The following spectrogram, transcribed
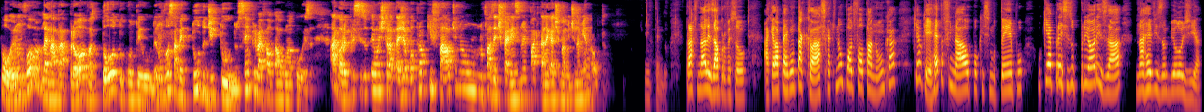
pô, eu não vou levar para a prova todo o conteúdo, eu não vou saber tudo de tudo, sempre vai faltar alguma coisa. Agora, eu preciso ter uma estratégia boa para o que falte não, não fazer diferença e não impactar negativamente na minha nota. Entendo. Para finalizar, professor, aquela pergunta clássica que não pode faltar nunca, que é o quê? Reta final, pouquíssimo tempo. O que é preciso priorizar na revisão de biologia?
